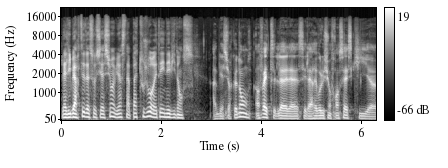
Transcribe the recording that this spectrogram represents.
la liberté d'association, eh bien, ça n'a pas toujours été une évidence. Ah, bien sûr que non. En fait, c'est la Révolution française qui... Euh,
